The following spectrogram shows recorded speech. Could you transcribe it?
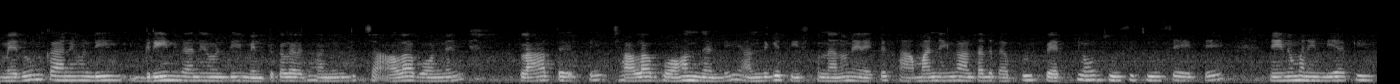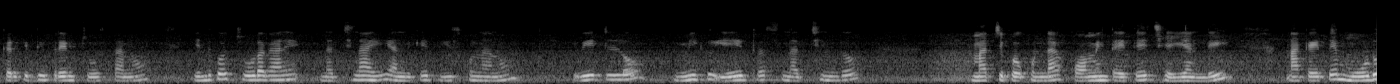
మెరూన్ కానివ్వండి గ్రీన్ కానివ్వండి మెంత్ కలర్ కానివ్వండి చాలా బాగున్నాయి. క్లాత్ అయితే చాలా బాగుందండి. అందుకే తీసుకున్నాను. నేనైతే సామాన్యంగా అంతంత డబ్బులు పెట్టను. చూసి చూసి అయితే నేను మన ఇండియాకి ఇక్కడికి డిఫరెంట్ చూస్తాను. ఎందుకో చూడగానే నచ్చినాయి అందుకే తీసుకున్నాను. వీటిల్లో మీకు ఏ డ్రెస్ నచ్చిందో మర్చిపోకుండా కామెంట్ అయితే చేయండి. నాకైతే మూడు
